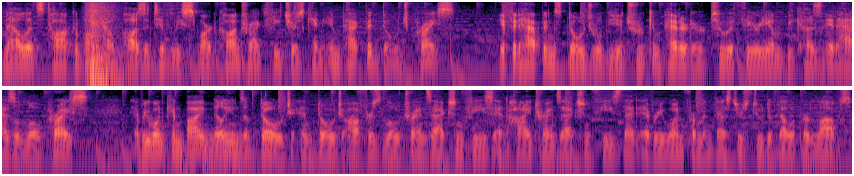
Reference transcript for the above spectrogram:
Now let's talk about how positively smart contract features can impact the Doge price. If it happens, Doge will be a true competitor to Ethereum because it has a low price. Everyone can buy millions of Doge, and Doge offers low transaction fees and high transaction fees that everyone from investors to developer loves.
